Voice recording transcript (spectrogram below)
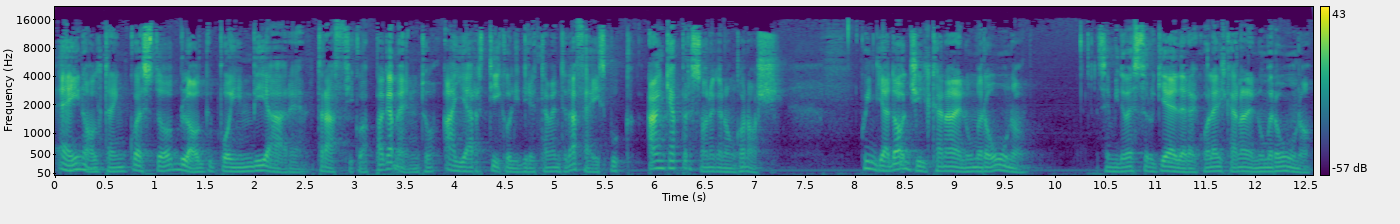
E inoltre in questo blog puoi inviare traffico a pagamento agli articoli direttamente da Facebook anche a persone che non conosci. Quindi ad oggi il canale numero uno se mi dovessero chiedere qual è il canale numero uno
